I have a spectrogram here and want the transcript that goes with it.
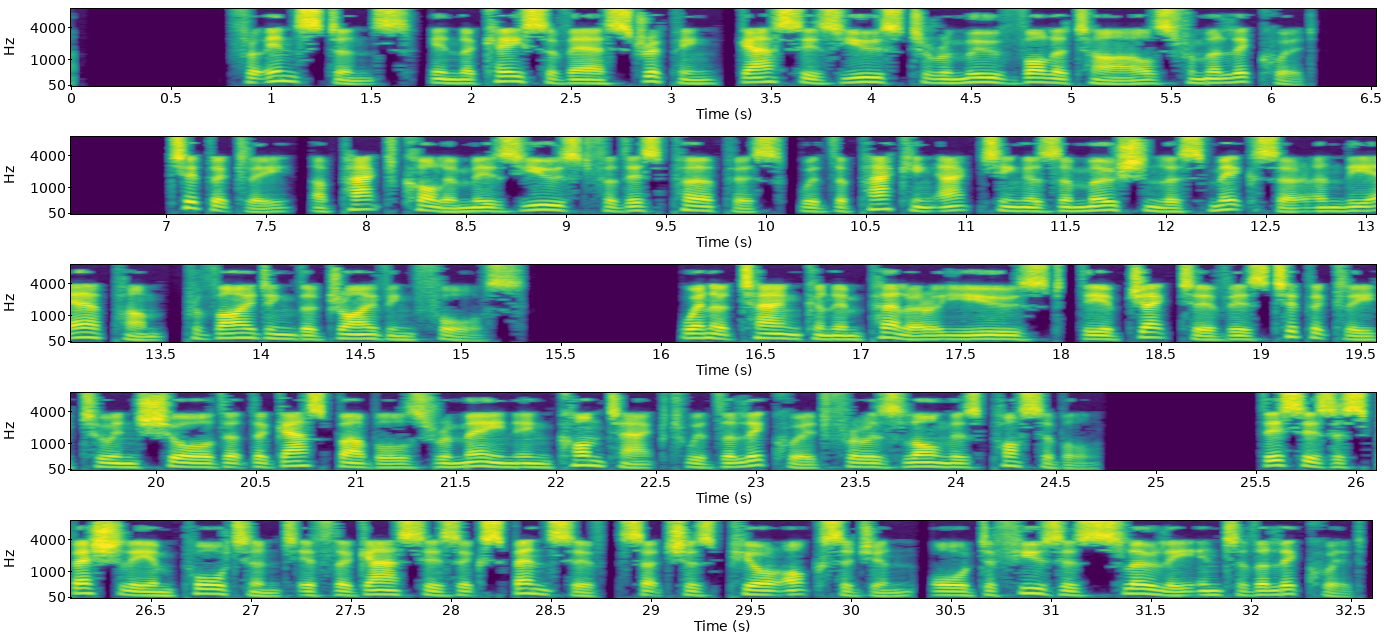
For instance, in the case of air stripping, gas is used to remove volatiles from a liquid. Typically, a packed column is used for this purpose, with the packing acting as a motionless mixer and the air pump providing the driving force. When a tank and impeller are used, the objective is typically to ensure that the gas bubbles remain in contact with the liquid for as long as possible. This is especially important if the gas is expensive, such as pure oxygen, or diffuses slowly into the liquid.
